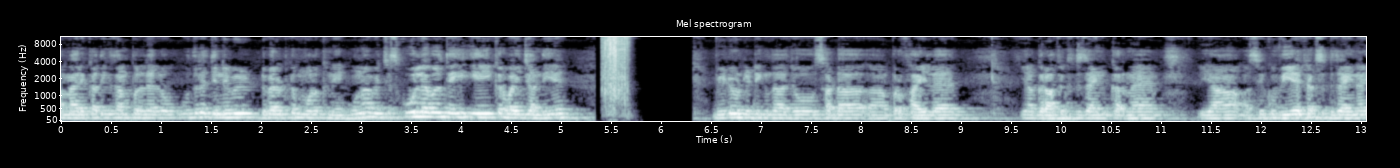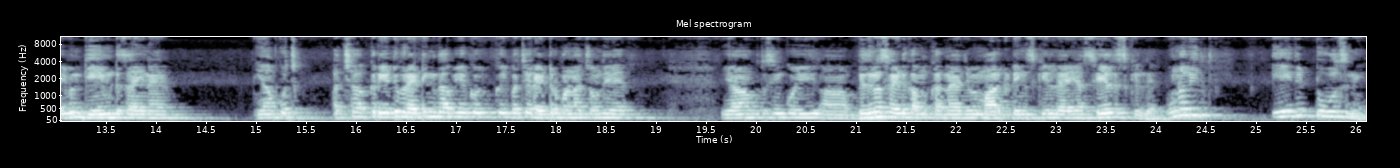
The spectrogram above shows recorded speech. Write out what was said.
ਅਮਰੀਕਾ ਦੀ ਐਗਜ਼ਾਮਪਲ ਲੈ ਲਓ ਉਧਰ ਜਿੰਨੇ ਵੀ ਡਿਵੈਲਪਡ ਮੁਲਕ ਨੇ, ਉਹਨਾਂ ਵਿੱਚ ਸਕੂਲ ਲੈਵਲ ਤੇ ਹੀ ਏਆਈ ਕਰਵਾਈ ਜਾਂਦੀ ਹੈ। ਵੀਡੀਓ ਐਡੀਟਿੰਗ ਦਾ ਜੋ ਸਾਡਾ ਪ੍ਰੋਫਾਈਲ ਹੈ, ਜਾਂ ਗ੍ਰਾਫਿਕਸ ਡਿਜ਼ਾਈਨ ਕਰਨਾ ਹੈ, ਜਾਂ ਅਸੀਂ ਕੋਈ VFX ਡਿਜ਼ਾਈਨ ਹੈ ਇਵਨ ਗੇਮ ਡਿਜ਼ਾਈਨ ਹੈ, ਜਾਂ ਕੁਝ ਅੱਛਾ ਕ੍ਰੀਏਟਿਵ ਰਾਈਟਿੰਗ ਦਾ ਵੀ ਹੈ ਕੋਈ, ਕਈ ਬੱਚੇ ਰਾਈਟਰ ਬਣਨਾ ਚਾਹੁੰਦੇ ਹੈ, ਜਾਂ ਤੁਸੀਂ ਕੋਈ ਬਿਜ਼ਨਸ ਸਾਈਡ ਕੰਮ ਕਰਨਾ ਹੈ, ਜਿਵੇਂ ਮਾਰਕੀਟਿੰਗ ਸਕਿੱਲ ਹੈ ਜਾਂ ਸੇਲਸ ਸਕਿੱਲ ਹੈ, ਉਹਨਾਂ ਲਈ ਇਹ ਦੇ ਟੂਲਸ ਨੇ।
